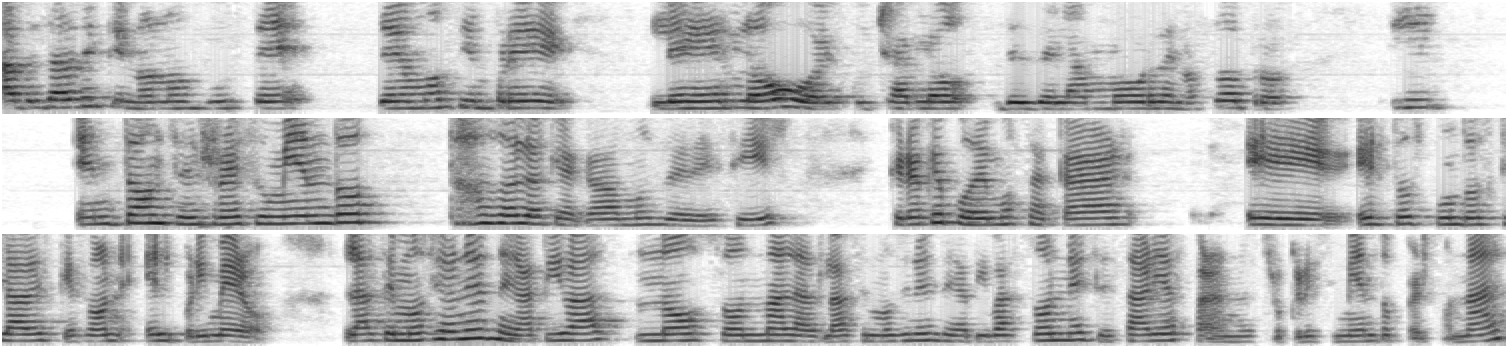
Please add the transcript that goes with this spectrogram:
a pesar de que no nos guste, debemos siempre leerlo o escucharlo desde el amor de nosotros. Y entonces, resumiendo todo lo que acabamos de decir, creo que podemos sacar eh, estos puntos claves que son el primero, las emociones negativas no son malas, las emociones negativas son necesarias para nuestro crecimiento personal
